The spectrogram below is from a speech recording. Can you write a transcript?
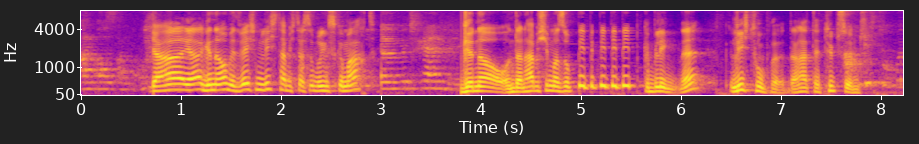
an, aus, an, aus. Ja, ja, genau. Mit welchem Licht habe ich das übrigens gemacht? Äh, mit Fernlicht. Genau. Und dann habe ich immer so bip, bip, bip, bip, bip geblinkt, ne? Lichthupe. Dann hat der Typ so ein Lichthupe,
